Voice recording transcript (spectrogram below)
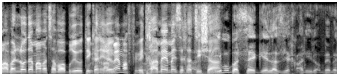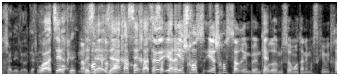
אבל אני לא יודע מה מצבו הבריאותי כנראה. הוא התחמם אפילו. התחמם איזה חצי שעה. אם הוא בסגל, אז אני לא, באמת שאני לא יודע. אוקיי. וזה נכון, נכון, היה חסר לך את נכון. השחקן המשחק. יש חוסרים בנקודות כן. מסוימות, אני מסכים איתך.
